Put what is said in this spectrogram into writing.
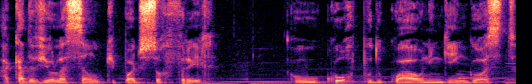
a cada violação que pode sofrer, ou o corpo do qual ninguém gosta.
